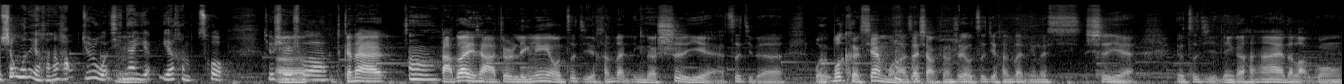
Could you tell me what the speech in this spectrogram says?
生活的也很好，就是我现在也、也很不错，就是说，呃跟大家嗯。打断一下，就是玲玲有自己很稳定的事业，自己的我我可羡慕了，在小城市有自己很稳定的事业，有自己那个很恩爱的老公，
